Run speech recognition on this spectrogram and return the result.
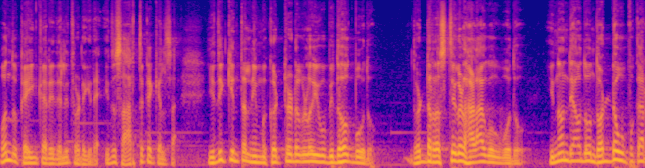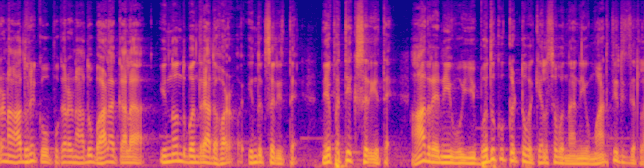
ಒಂದು ಕೈಂಕರ್ಯದಲ್ಲಿ ತೊಡಗಿದೆ. ಇದು ಸಾರ್ಥಕ ಕೆಲಸ. ಇದಕ್ಕಿಂತಲೂ ನಿಮ್ಮ ಕಟ್ಟಡಗಳು ಇವು ಬಿದ್ದೋಗ್ಬೋದು ದೊಡ್ಡ ರಸ್ತೆಗಳು ಹಾಳಾಗೋಗ್ಬೋದು. ಇನ್ನೊಂದು ಯಾವುದೋ ಒಂದು ದೊಡ್ಡ ಉಪಕರಣ, ಆಧುನಿಕ ಉಪಕರಣ, ಅದು ಭಾಳ ಕಾಲ ಇನ್ನೊಂದು ಬಂದರೆ ಅದು ಹಿಂದಕ್ಕೆ ಸರಿಯುತ್ತೆ. ನೇಪಥ್ಯಕ್ಕೆ ಸರಿಯುತ್ತೆ. ಆದರೆ ನೀವು ಈ ಬದುಕು ಕಟ್ಟುವ ಕೆಲಸವನ್ನು ನೀವು ಮಾಡ್ತಿರ್ತೀರಲ್ಲ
